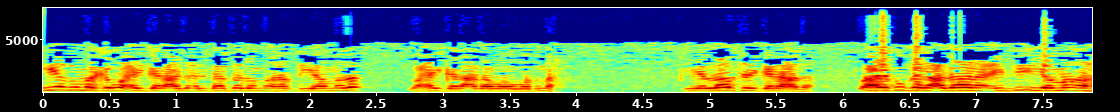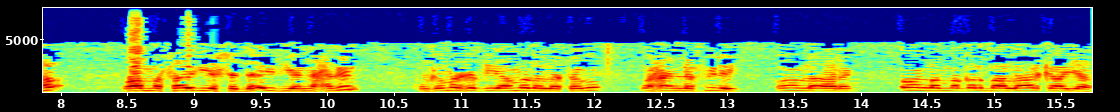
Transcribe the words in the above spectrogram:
إيادو مركا وحي قرع هذا الباب هذا ما هو قيامة وحي قرع هذا ووضنا إيا اللابتي قرع هذا. وحي كو قرع دانا عدي إيا ماها. وأما صايد يسدائد ينحذن كلك مركا قيامة الله تقو. وحان لفلي أون لا أرق أون لما قلبها لا أركا إياه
